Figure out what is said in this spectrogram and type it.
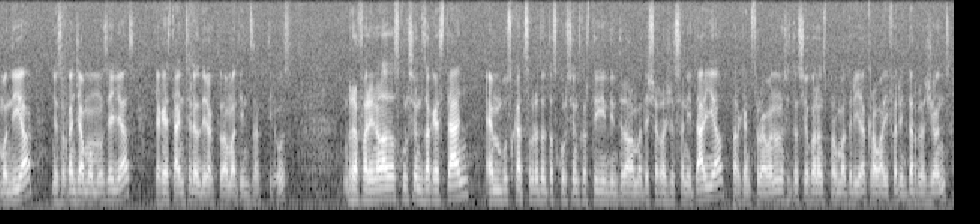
Bon dia, jo sóc en Jaume Muselles i aquest any seré el director de Matins Actius. Referent a les excursions d'aquest any, hem buscat sobretot excursions que estiguin dintre de la mateixa regió sanitària perquè ens trobem en una situació que no ens permetria creuar diferents regions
